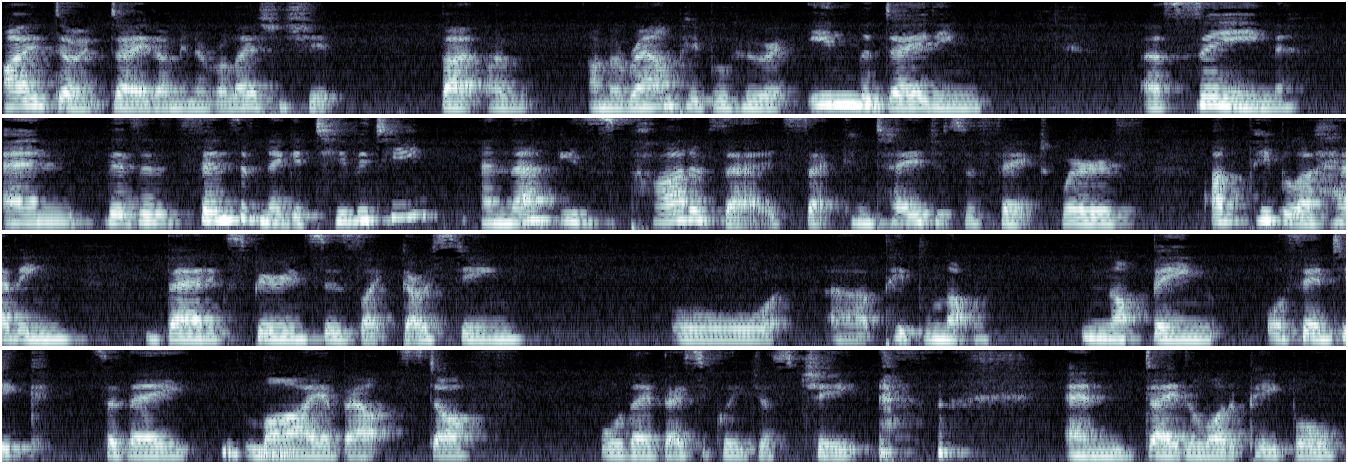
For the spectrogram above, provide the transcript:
I don't date, I'm in a relationship, but I, am around people who are in the dating uh, scene, and there's a sense of negativity, and that is part of that. It's that contagious effect where if other people are having bad experiences like ghosting or uh, people not not being authentic, so they mm-hmm. lie about stuff, or they basically just cheat and date a lot of people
